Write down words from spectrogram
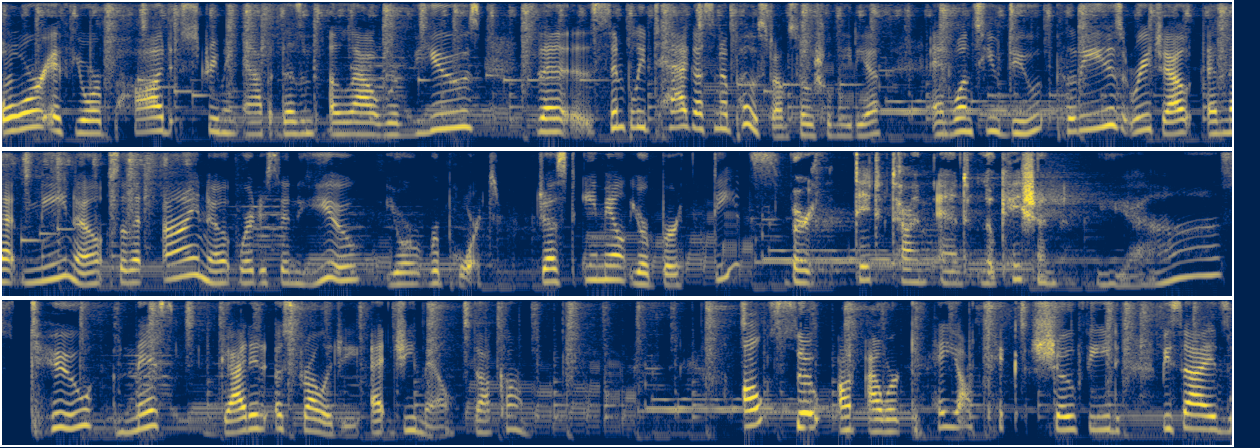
Or if your pod streaming app doesn't allow reviews, then simply tag us in a post on social media. And once you do, please reach out and let me know so that I know where to send you your report. Just email your birth dates, birth date, time, and location. Yes, to misguidedastrology at gmail.com. Also, on our chaotic show feed, besides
